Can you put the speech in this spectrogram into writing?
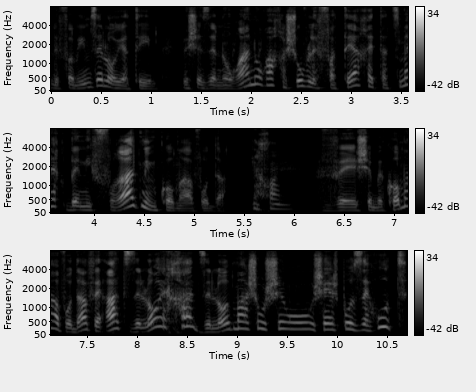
לפעמים זה לא יתאים, ושזה נורא נורא חשוב לפתח את עצמך בנפרד ממקום העבודה. נכון. ושמקום העבודה ואת זה לא אחד, זה לא משהו שהוא, שיש בו זהות.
